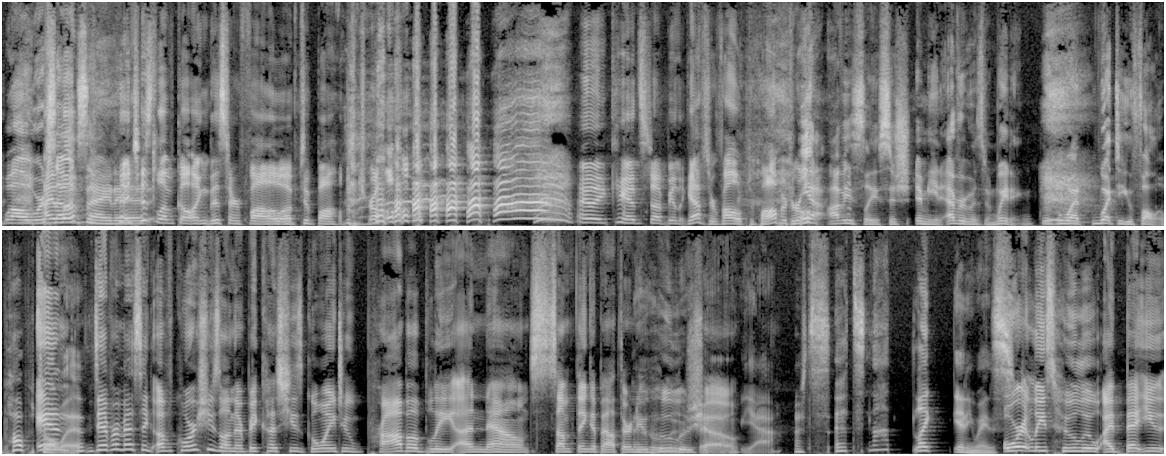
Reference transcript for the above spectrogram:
Well, we're I so love, excited. I just love calling this her follow up to Paw Patrol. I like can't stop being like, yeah, it's her follow up to Paw Patrol. yeah, obviously. So sh- I mean, everyone's been waiting. What What do you follow Paw Patrol And with? Debra Messing, of course, she's on there because she's going to probably announce something about their new Hulu, show. Yeah, it's it's not like anyways. Or at least Hulu. I bet you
